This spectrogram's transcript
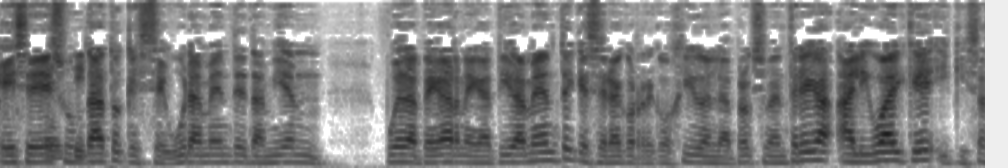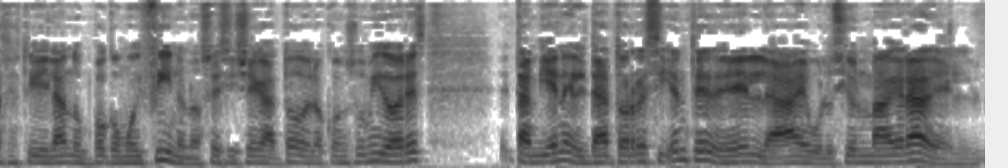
ese es, un dato que seguramente también pueda pegar negativamente, que será recogido en la próxima entrega, al igual que, y quizás estoy hilando un poco muy fino, no sé si llega a todos los consumidores, también el dato reciente de la evolución magra del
